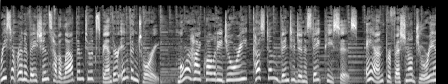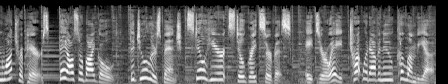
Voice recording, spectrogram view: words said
Recent renovations have allowed them to expand their inventory. More high quality jewelry, custom vintage and estate pieces, and professional jewelry and watch repairs. They also buy gold. The Jeweler's Bench, still here, still great service. 808 Trotwood Avenue, Columbia.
